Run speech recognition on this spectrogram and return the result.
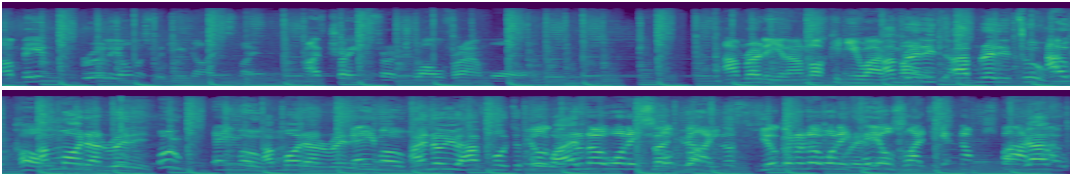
I'm being really honest with you guys. Like, I've trained for a 12 round war. I'm ready and I'm knocking you out. I'm cold. ready. I'm ready too. Out cold. I'm more than ready. Boom. Game over. I'm more than ready. Game over. I know you have multiple You're wives. gonna know what it's but looked you have like. not- You're gonna know what it feels like to get knocked spark You have- out.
